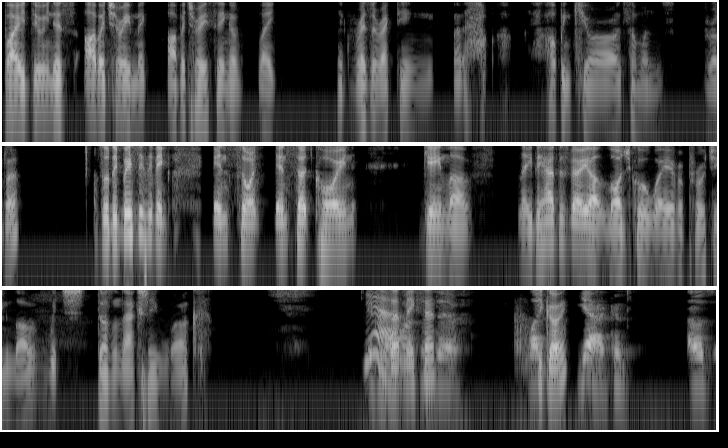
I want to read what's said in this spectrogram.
by doing this arbitrary arbitrary thing of like like resurrecting uh, helping cure someone's brother. So they Mhm. basically think insert insert coin, gain love. Like they have this very uh, logical way of approaching love, which doesn't actually work. yeah Does that make sense? if, like, Keep going. Yeah, because I was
